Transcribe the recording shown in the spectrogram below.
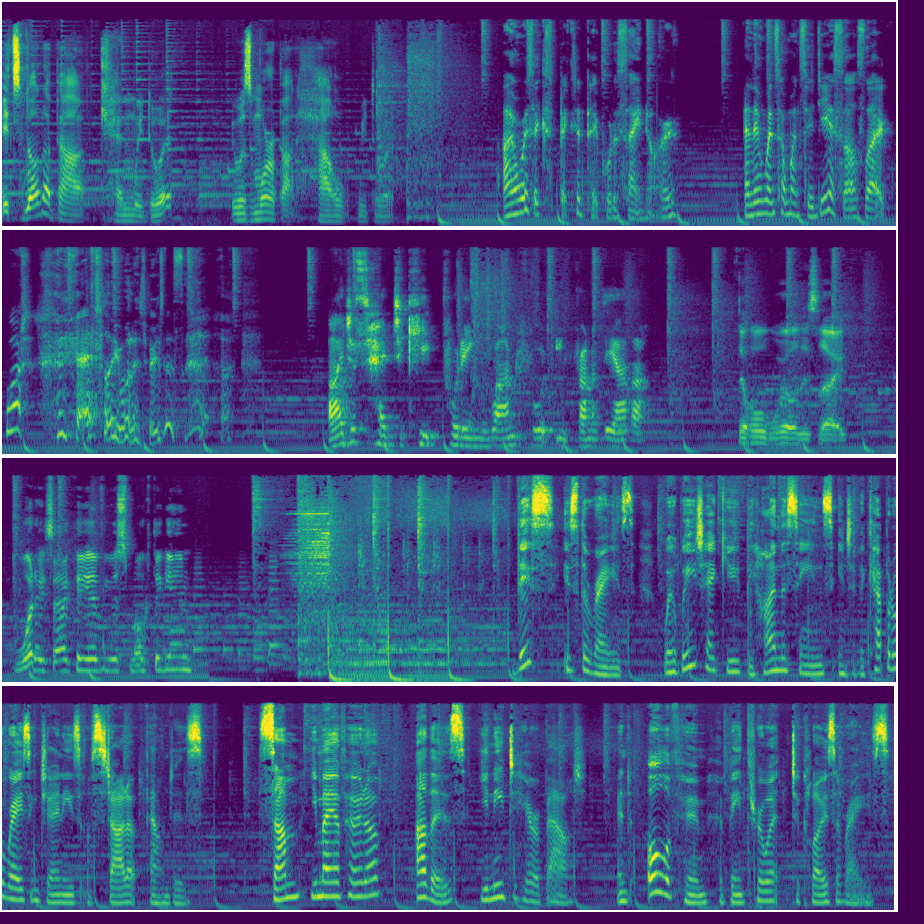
It's not about can we do it, it was more about how we do it. I always expected people to say no. And then when someone said yes, I was like, what? you actually want to do this? I just had to keep putting one foot in front of the other. The whole world is like, what exactly have you smoked again? This is The Raise, where we take you behind the scenes into the capital raising journeys of startup founders. Some you may have heard of, others you need to hear about, and all of whom have been through it to close a raise.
